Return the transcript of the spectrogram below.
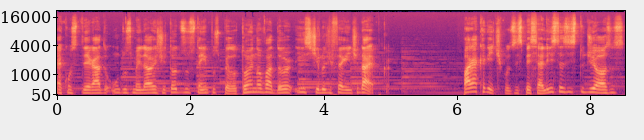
é considerado um dos melhores de todos os tempos pelo tom inovador e estilo diferente da época. Para críticos, especialistas e estudiosos,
